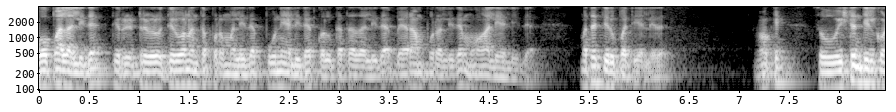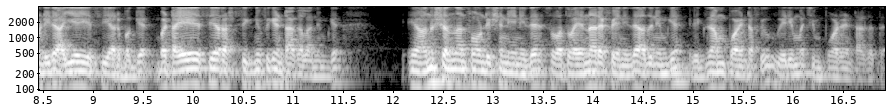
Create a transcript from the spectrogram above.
ಭೋಪಾಲಲ್ಲಿದೆ, ತಿರು ತಿರು ತಿರುವನಂತಪುರಮಲ್ಲಿದೆ ಪುಣೆಯಲ್ಲಿದೆ, ಕೋಲ್ಕತ್ತಾದಲ್ಲಿದೆ, ಬೇರಾಂಪುರಲ್ಲಿದೆ, ಮೊಹಾಲಿಯಲ್ಲಿದೆ, ಮತ್ತು ತಿರುಪತಿಯಲ್ಲಿದೆ ಓಕೆ ಸೊ ಇಷ್ಟನ್ನು ತಿಳ್ಕೊಂಡಿರಿ I A S C R ಬಗ್ಗೆ. But I A S C R ಅಷ್ಟು ಸಿಗ್ನಿಫಿಕೆಂಟ್ ಆಗಲ್ಲ ನಿಮಗೆ. ಅನುಸಂಧಾನ್ ಫೌಂಡೇಶನ್ ಏನಿದೆ? ಸೊ ಅಥವಾ ಎನ್ ಆರ್ ಎಫ್ ಏನಿದೆ? ಅದು ನಿಮಗೆ exam point of view very much important ಆಗುತ್ತೆ.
